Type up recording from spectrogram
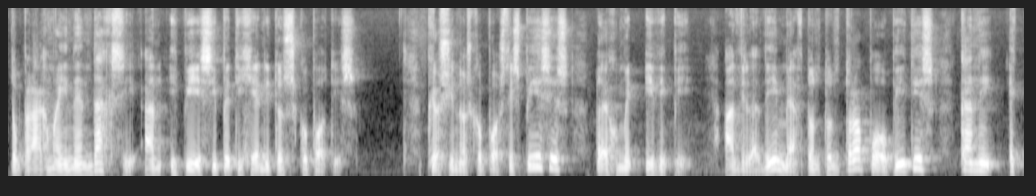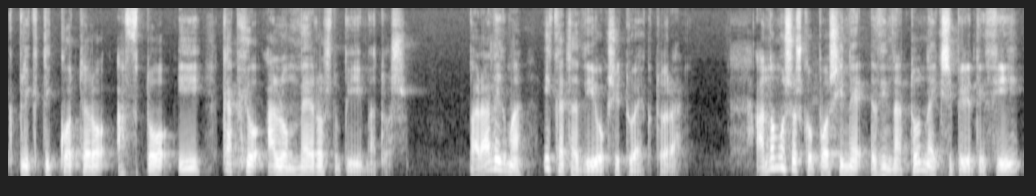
το πράγμα είναι εντάξει αν η ποίηση πετυχαίνει τον σκοπό της. Ποιος είναι ο σκοπός της ποίησης το έχουμε ήδη πει. Αν δηλαδή με αυτόν τον τρόπο ο ποιητής κάνει εκπληκτικότερο αυτό ή κάποιο άλλο μέρος του ποίηματος. Παράδειγμα η καταδίωξη του Έκτορα. Αν όμως ο σκοπός είναι δυνατό να εξυπηρετηθεί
